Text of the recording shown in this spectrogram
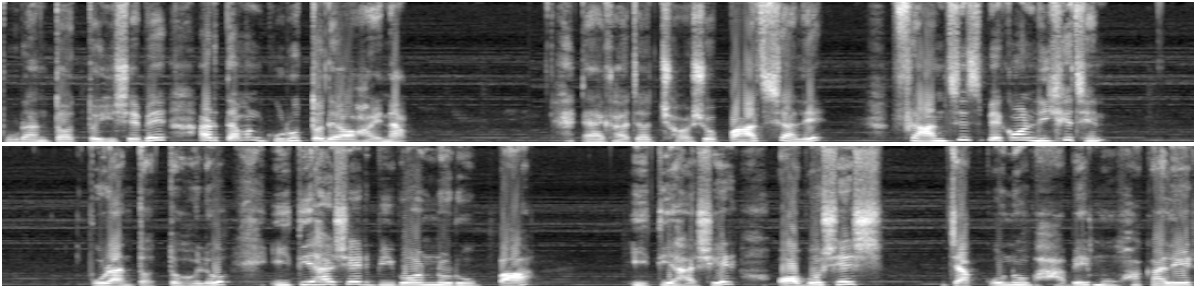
পুরাণ তত্ত্ব হিসেবে আর তেমন গুরুত্ব দেওয়া হয় না। এক হাজার ছশো পাঁচ সালে ফ্রান্সিস বেকন লিখেছেন পুরাণ তত্ত্ব হল ইতিহাসের বিবর্ণ রূপ বা ইতিহাসের অবশেষ যা কোনোভাবে মহাকালের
